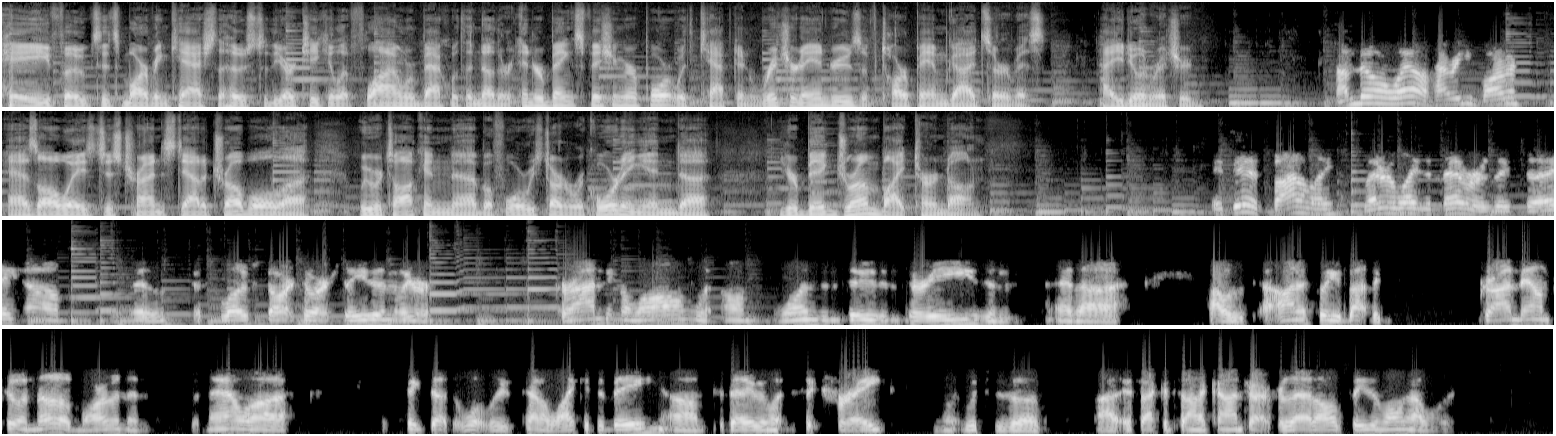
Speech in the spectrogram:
Hey folks, it's Marvin Cash, the host of the Articulate Fly, and we're back with another Inner Banks fishing report with Captain Richard Andrews of Tar-Pam Guide Service. How you doing, Richard? I'm doing well. How are you, Marvin? As always, just trying to stay out of trouble. Uh, we were talking uh, before we started recording, and uh, your big drum bite turned on. It did finally. Better late than never, as they say. Um, it was a slow start to our season. We were grinding along on ones and twos and threes, and and uh, I was honestly about to grind down to a nub, Marvin, and but now uh, it's picked up to what we kind of like it to be. Um, today we went six for eight, which is a uh, if I could sign a contract for that all season long, I would.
